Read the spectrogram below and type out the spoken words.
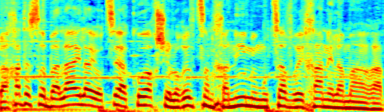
ב-11 בלילה יוצא הכוח של עורב צנחנים ממוצב ריחן אל המערב.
